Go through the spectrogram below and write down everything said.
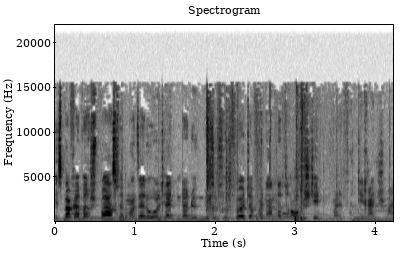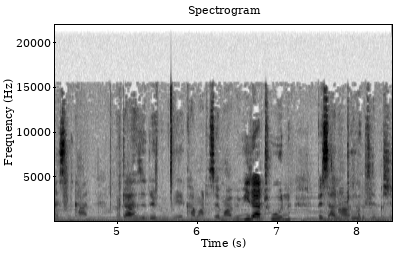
es macht einfach Spaß, wenn man seine Ult hat und dann irgendwie so fünf Wörter aufeinander draufstehen und man einfach die reinschmeißen kann. Und dann sind irgendwie, kann man das immer wieder tun, bis alle Ah, tot sind.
